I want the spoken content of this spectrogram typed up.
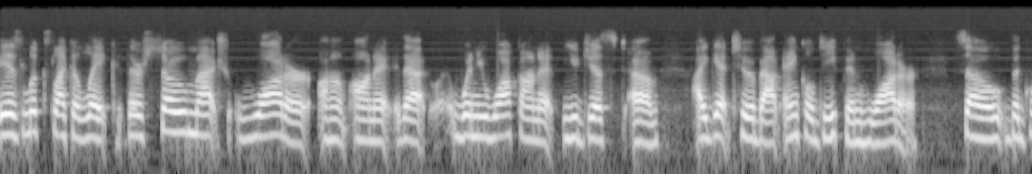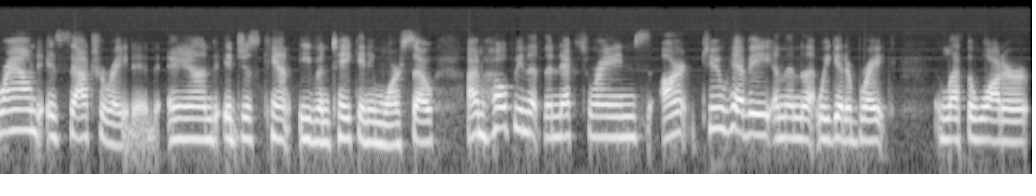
is looks like a lake. There's so much water um, on it that when you walk on it, you just um, I get to about ankle deep in water. So the ground is saturated and it just can't even take anymore. So I'm hoping that the next rains aren't too heavy and then that we get a break and let the water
